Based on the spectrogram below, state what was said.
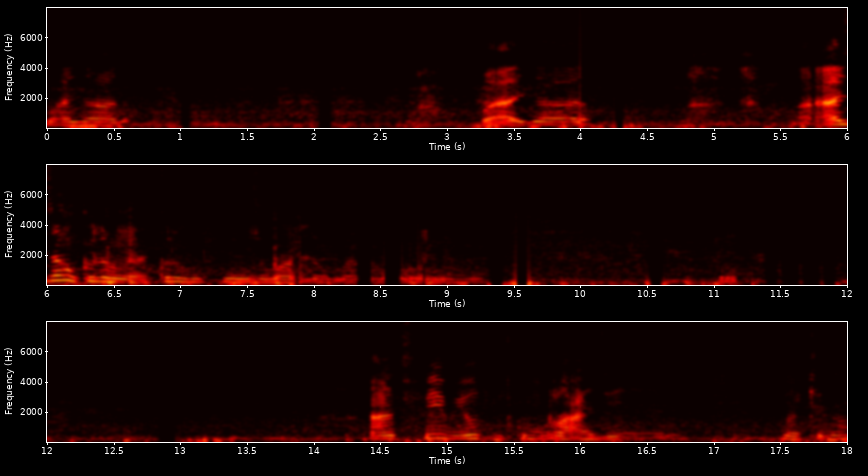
وعايزة هذا. وعايزة عايزاهم كلهم يعني كلهم في الجمال كلهم يعني في بيوت بتكون مرة عادية يعني كذا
